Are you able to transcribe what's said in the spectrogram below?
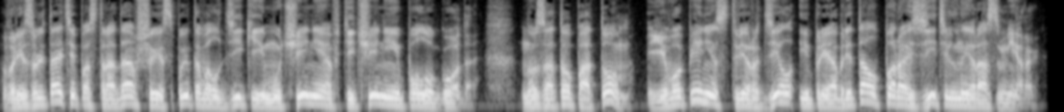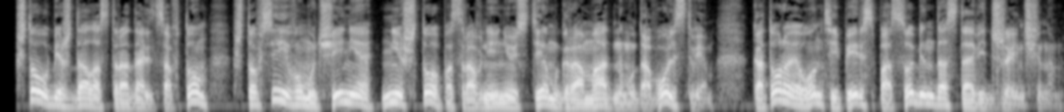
В результате пострадавший испытывал дикие мучения в течение полугода, но зато потом его пенис твердел и приобретал поразительные размеры, что убеждало страдальца в том, что все его мучения – ничто по сравнению с тем громадным удовольствием, которое он теперь способен доставить женщинам.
